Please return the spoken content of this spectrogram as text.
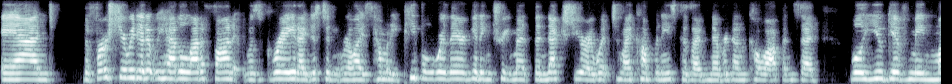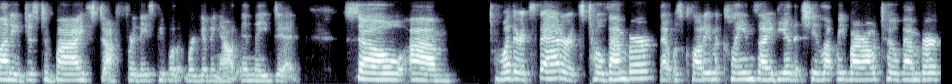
And the first year we did it, we had a lot of fun. It was great. I just didn't realize how many people were there getting treatment. The next year, I went to my companies because I've never done co op and said, Will you give me money just to buy stuff for these people that we're giving out? And they did. So um, whether it's that or it's Tovember, that was Claudia McLean's idea that she let me borrow Tovember.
